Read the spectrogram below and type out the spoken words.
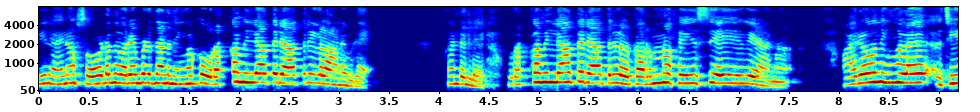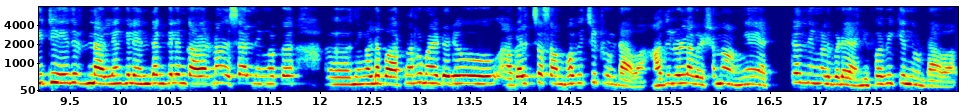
ഈ നയൻ ഓഫ് സോഡ് എന്ന് പറയുമ്പോഴത്താണ് നിങ്ങൾക്ക് ഉറക്കമില്ലാത്ത രാത്രികളാണ് ഇവിടെ. കണ്ടില്ലേ? ഉറക്കമില്ലാത്ത രാത്രികൾ കർമ്മ ഫേസ് ചെയ്യുകയാണ്. ആരോ നിങ്ങളെ ചീറ്റ് ചെയ്തിട്ടുണ്ട്. അല്ലെങ്കിൽ എന്തെങ്കിലും കാരണവശാൽ നിങ്ങൾക്ക് നിങ്ങളുടെ പാർട്ട്ണറുമായിട്ടൊരു അകൽച്ച സംഭവിച്ചിട്ടുണ്ടാവാം. അതിലുള്ള വിഷമം അങ്ങേയറ്റം നിങ്ങൾ ഇവിടെ അനുഭവിക്കുന്നുണ്ടാവാം.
